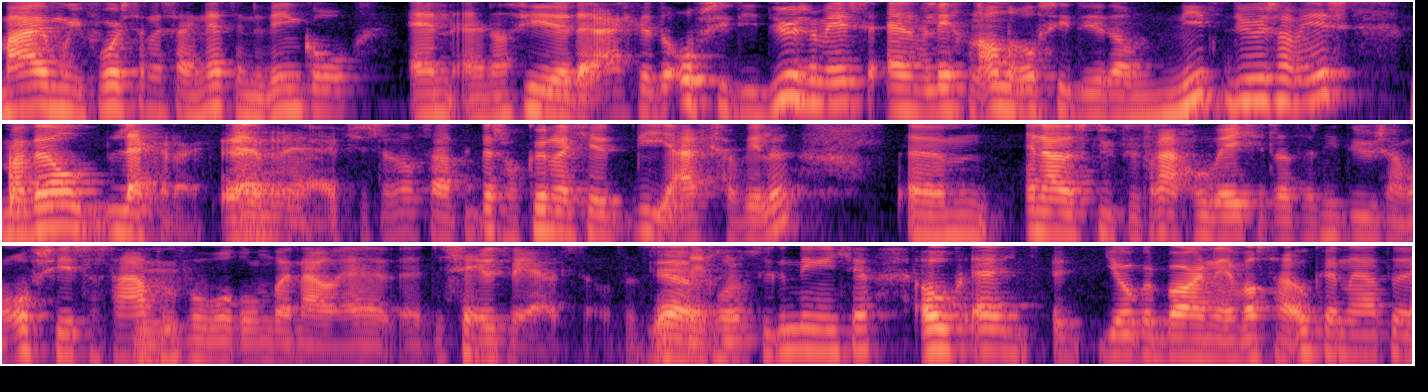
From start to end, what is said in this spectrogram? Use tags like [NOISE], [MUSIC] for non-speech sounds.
Maar je moet je voorstellen, sta je net in de winkel en eh, dan zie je de, eigenlijk de optie die duurzaam is en wellicht een andere optie die dan niet duurzaam is, maar wel lekkerder. Ja. En eh, eventjes, dat zou natuurlijk best wel kunnen dat je die eigenlijk zou willen. Ehm, en nou is natuurlijk de vraag, hoe weet je dat het niet duurzame optie is? Dan staat er Mhm. bijvoorbeeld onder nou, hè, de CO2-uitstoot. Dat is Ja, tegenwoordig natuurlijk een dingetje. Ook eh, Yogurt Barn was daar ook inderdaad eh,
